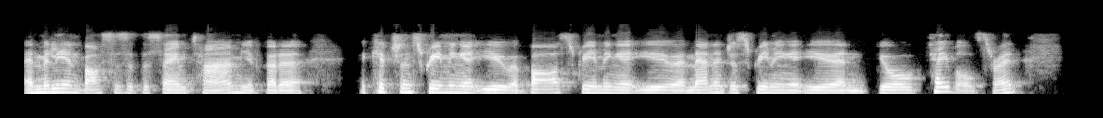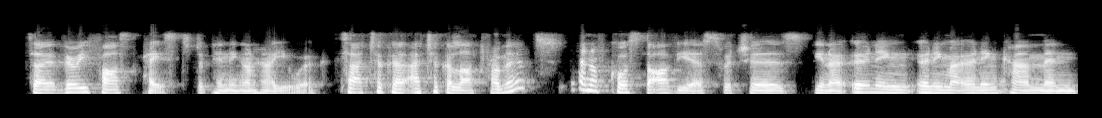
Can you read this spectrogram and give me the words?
a million bosses at the same time. You've got a, a kitchen screaming at you, a bar screaming at you, a manager screaming at you, and your tables, right? So very fast paced, depending on how you work. So I took a I took a lot from it, and of course the obvious, which is you know earning earning my own income and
